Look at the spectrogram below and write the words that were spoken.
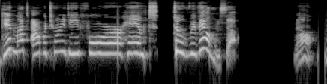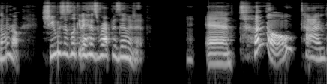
give much opportunity for him t- to reveal himself. No, no, no. She was just looking at his representative. And until time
